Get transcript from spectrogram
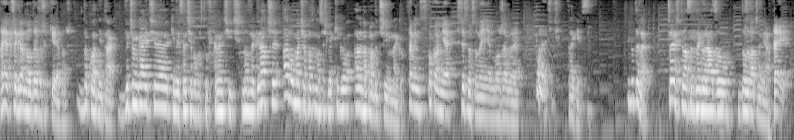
A jak przegramy od razu szybki rewanż. Dokładnie tak. Wyciągajcie, kiedy chcecie po prostu wkręcić nowych graczy, albo macie ochotę na coś lekkiego, ale naprawdę przyjemnego. Tak więc spokojnie, z czystym sumieniem możemy polecić. Tak jest. I to tyle. Cześć, do następnego razu. Do zobaczenia. Hej!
